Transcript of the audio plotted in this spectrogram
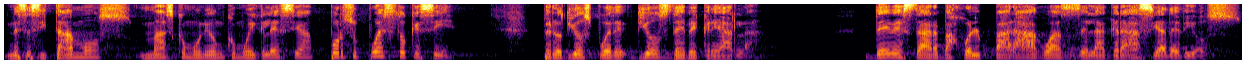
¿Necesitamos más comunión como iglesia? Por supuesto que sí, pero Dios puede, Dios debe crearla. Debe estar bajo el paraguas de la gracia de Dios.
